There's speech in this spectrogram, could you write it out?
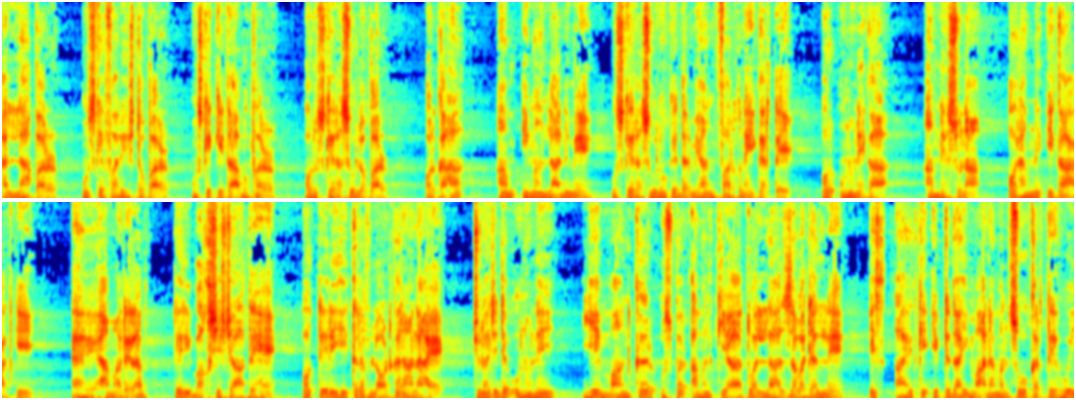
اللہ پر، اس کے فرشتوں پر، اس کی کتابوں پر اور اس کے رسولوں پر۔ اور کہا، ہم ایمان لانے میں اس کے رسولوں کے درمیان فرق نہیں کرتے۔ اور انہوں نے کہا، ہم نے سنا اور ہم نے اطاعت کی۔ اے ہمارے رب، تیری بخشش چاہتے ہیں اور تیری ہی طرف لوٹ کر آنا ہے۔ چنانچہ جب انہوں نے یہ مان کر اس پر عمل کیا تو اللہ عز و جل نے اس آیت کی ابتدائی معنی منسوخ کرتے ہوئے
